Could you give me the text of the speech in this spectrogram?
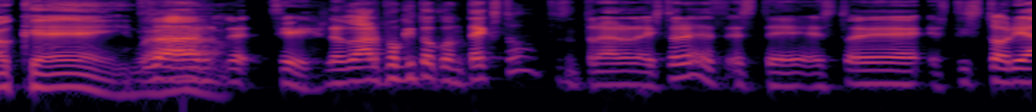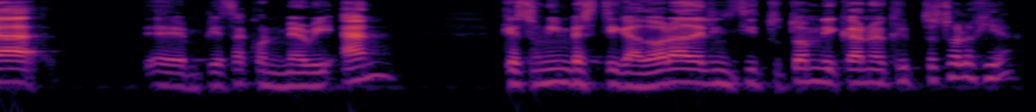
Ok. Les voy a dar- wow. sí, les voy a dar poquito contexto antes de entrar a la historia. Es- Este, este- esta historia eh, empieza con Mary Ann, que es una investigadora del Instituto Americano de Criptozoología.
